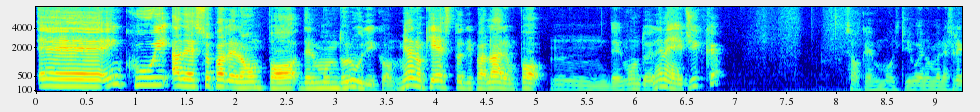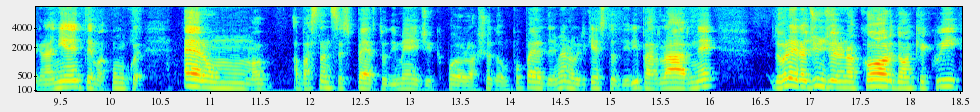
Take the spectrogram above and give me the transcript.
eh, in cui adesso parlerò un po' del mondo ludico. Mi hanno chiesto di parlare un po' mh, mm, del mondo delle Magic. So che molti di voi non ve ne fregherà niente, ma comunque ero un, abbastanza esperto di Magic, poi l'ho lasciato un po' perdere, mi hanno richiesto di riparlarne. Dovrei raggiungere un accordo anche qui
